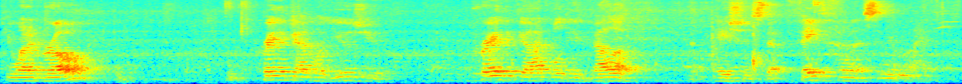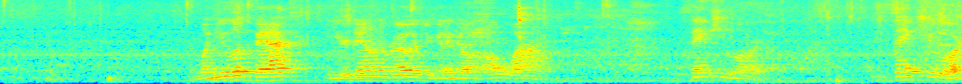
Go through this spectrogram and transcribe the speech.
If you want to grow, pray that God will use you. Pray that God will develop that patience, that faithfulness in your life. And when you look back, a year down the road, you're going to go, oh wow. Thank you, Lord. Thank you, Lord,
